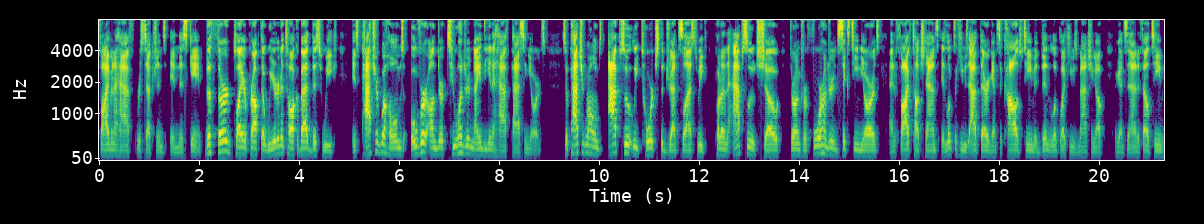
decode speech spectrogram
five and a half receptions in this game. The third player prop that we are going to talk about this week is Patrick Mahomes over under 290 and a half passing yards. So Patrick Mahomes absolutely torched the Jets last week, put on an absolute show, throwing for 416 yards and five touchdowns. It looked like he was out there against a college team. It didn't look like he was matching up against an NFL team.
